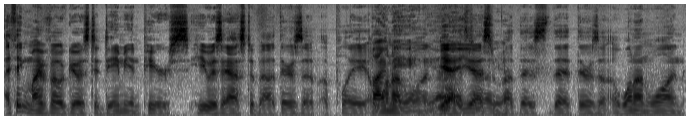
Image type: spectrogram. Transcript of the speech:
I think my vote goes to Dameon Pierce. He was asked about there's a, a play, a one-on-one. yeah, Yeah, you asked yeah. about this. That there's a, a one-on-one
